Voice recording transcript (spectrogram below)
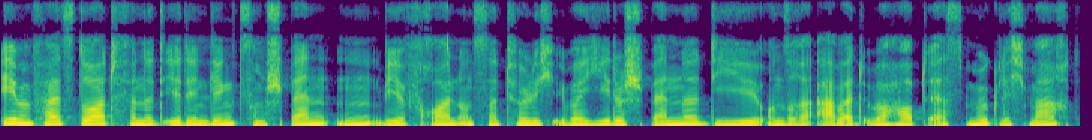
Ebenfalls dort findet ihr den Link zum Spenden. Wir freuen uns natürlich über jede Spende, die unsere Arbeit überhaupt erst möglich macht.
